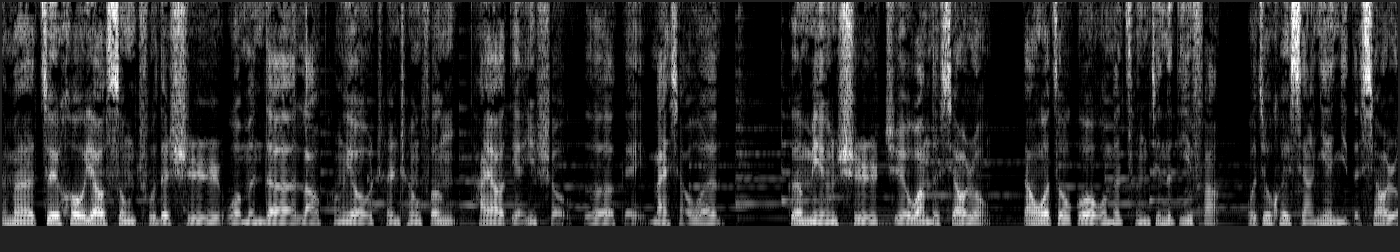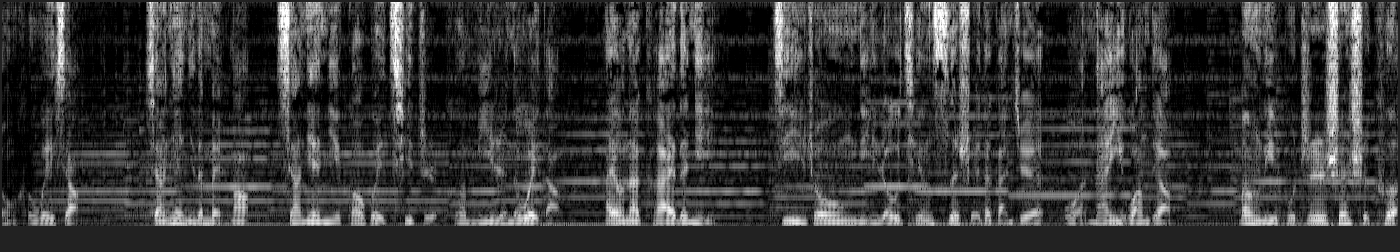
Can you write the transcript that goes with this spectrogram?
那么最后要送出的是我们的老朋友陈成峰，他要点一首歌给麦小文，歌名是《绝望的笑容》。当我走过我们曾经的地方，我就会想念你的笑容和微笑，想念你的美貌，想念你高贵气质和迷人的味道，还有那可爱的你。记忆中你柔情似水的感觉，我难以忘掉。梦里不知身是客。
